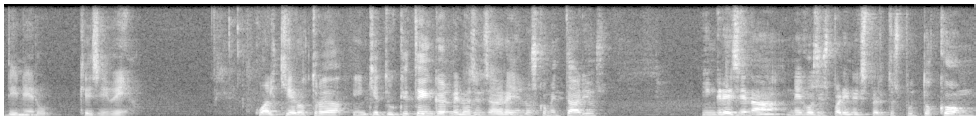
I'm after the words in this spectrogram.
dinero que se vea. Cualquier otra inquietud que tengan me lo hacen saber ahí en los comentarios ingresen a negociosparinexpertos.com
